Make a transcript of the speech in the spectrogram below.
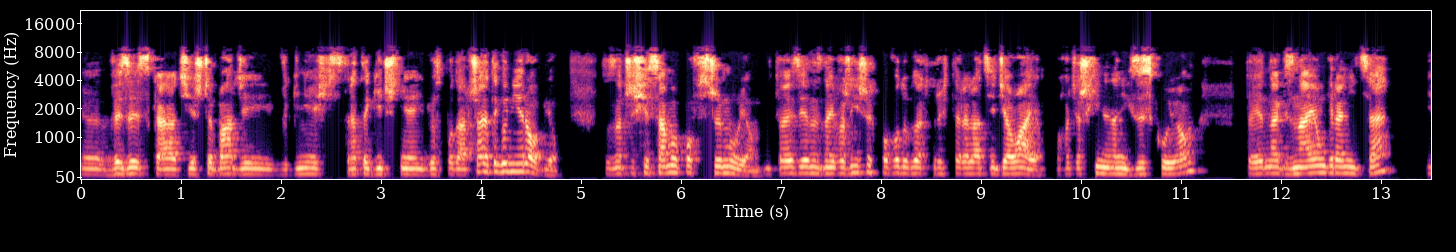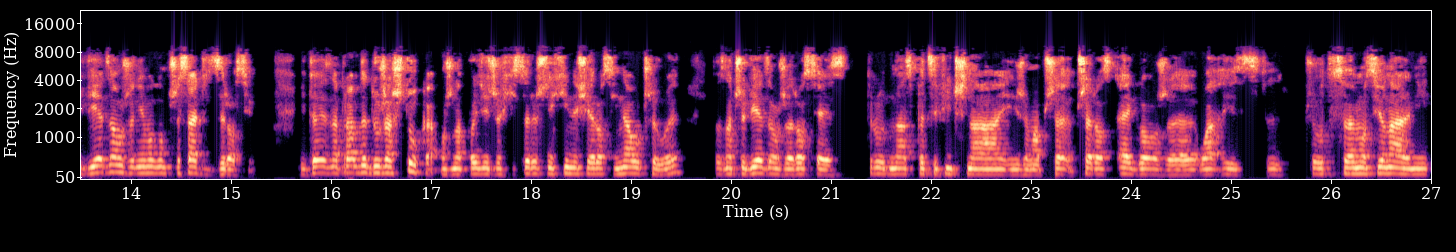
e, wyzyskać, jeszcze bardziej wgnieść strategicznie i gospodarczo, ale tego nie robią. To znaczy się samo powstrzymują. I to jest jeden z najważniejszych powodów, dla których te relacje działają, bo chociaż Chiny na nich zyskują, to jednak znają granice i wiedzą, że nie mogą przesadzić z Rosją. I to jest naprawdę duża sztuka. Można powiedzieć, że historycznie Chiny się Rosji nauczyły, to znaczy wiedzą, że Rosja jest trudna, specyficzna i że ma prze, przerost ego, że jest przywódcy emocjonalni,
